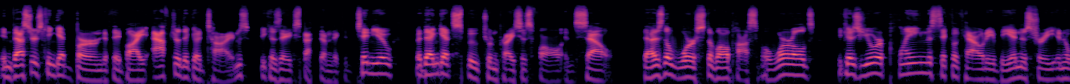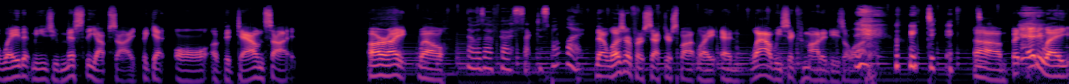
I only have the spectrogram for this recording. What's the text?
investors can get burned if they buy after the good times because they expect them to continue, but then get spooked when prices fall and sell. That is the worst of all possible worlds because you are playing the cyclicality of the industry in a way that means you miss the upside but get all of the downside. All right, well, that was our first sector spotlight. That was our first sector spotlight, and wow, we said commodities a lot. we did. Um, but anyway,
